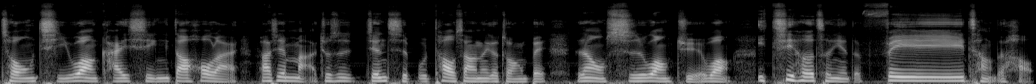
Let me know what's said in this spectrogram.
从期望开心到后来发现马就是坚持不套上那个装备的那种失望绝望，一气呵成演的非常的好，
